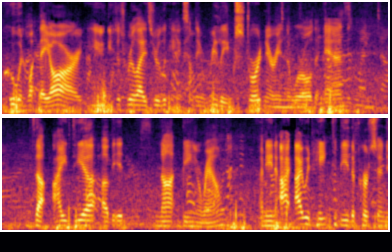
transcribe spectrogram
who and what they are, you, you just realize you're looking at something really extraordinary in the world, and the idea of it not being around. I mean, I, I would hate to be the person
